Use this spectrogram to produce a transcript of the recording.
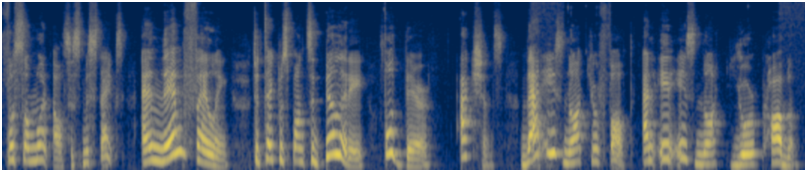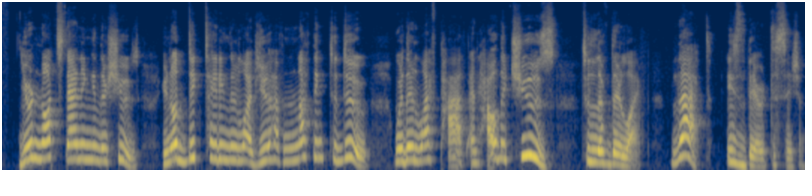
for someone else's mistakes and them failing to take responsibility for their actions. That is not your fault and it is not your problem. You're not standing in their shoes. You're not dictating their lives. You have nothing to do with their life path and how they choose to live their life. That is their decision.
